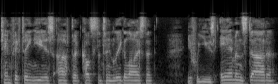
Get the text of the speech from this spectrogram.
10, 15 years after Constantine legalized it. If we use Ehrman's data,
